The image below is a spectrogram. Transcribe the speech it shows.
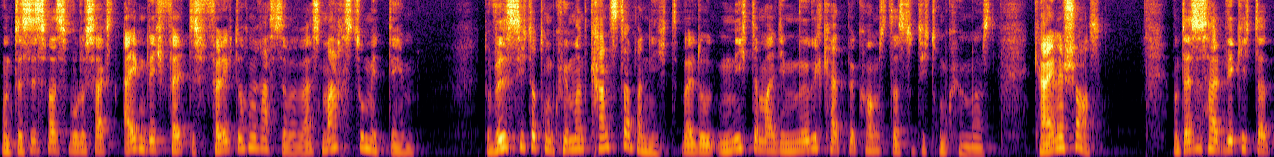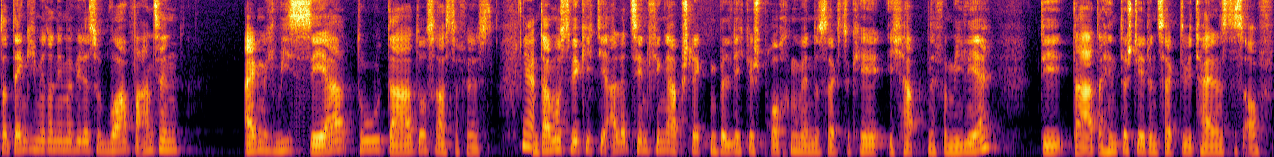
Und das ist was, wo du sagst, eigentlich fällt das völlig durch den Raster, aber was machst du mit dem? Du willst dich darum kümmern, kannst aber nicht, weil du nicht einmal die Möglichkeit bekommst, dass du dich darum kümmerst. Keine Chance. Und das ist halt wirklich, da, da denke ich mir dann immer wieder so, wow, Wahnsinn, eigentlich wie sehr du da durchs Raster fällst. Ja. Und da musst du wirklich die alle zehn Finger abschlecken, bildlich gesprochen, wenn du sagst, okay, ich habe eine Familie, die da dahinter steht und sagt, wir teilen uns das auf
